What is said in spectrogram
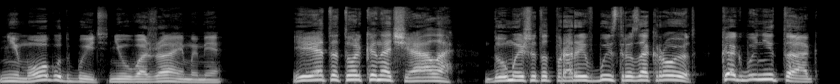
не могут быть неуважаемыми. «И это только начало. Думаешь, этот прорыв быстро закроют? Как бы не так!»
